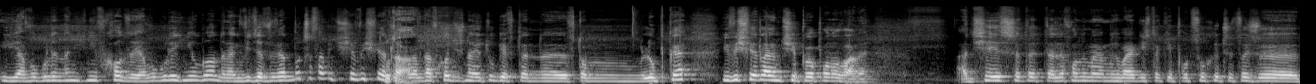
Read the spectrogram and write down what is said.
i ja w ogóle na nich nie wchodzę, ja w ogóle ich nie oglądam, jak widzę wywiad, bo czasami Ci się wyświetla, No tak. prawda, wchodzisz na YouTubie w, ten, w tą lubkę i wyświetlają Ci się proponowane. A dzisiaj jeszcze te telefony mają chyba jakieś takie podsłuchy czy coś, że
